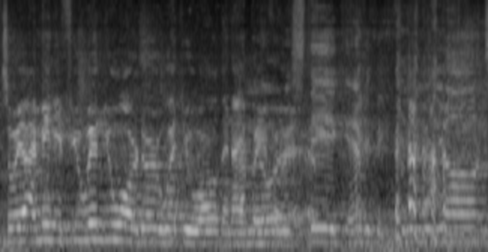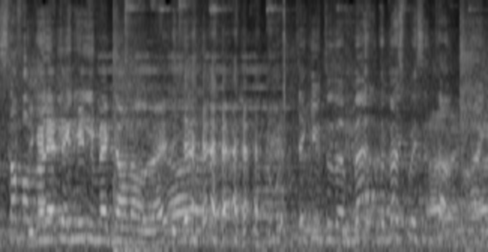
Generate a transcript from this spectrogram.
So yeah, I mean, if you win, you order what you want, and I I'm pay for it. steak, everything. Filet mignon, Stuff I'm You're gonna take me eat. to McDonald's, right? Take you to the best, the best place in town.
